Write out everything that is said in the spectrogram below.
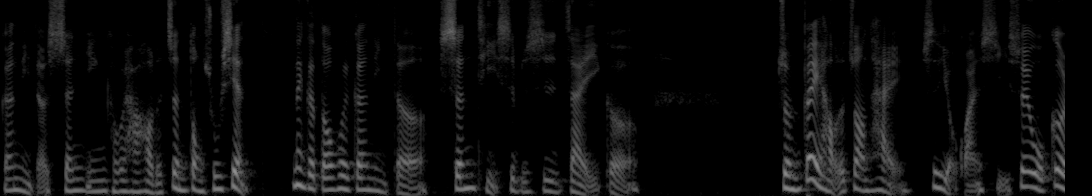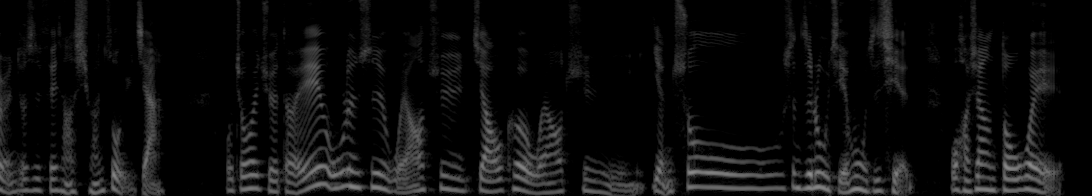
跟你的声音可不可以好好的震动出现，那个都会跟你的身体是不是在一个准备好的状态是有关系。所以我个人就是非常喜欢做瑜伽。我就会觉得，诶，无论是我要去教课，我要去演出，甚至录节目之前，我好像都会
